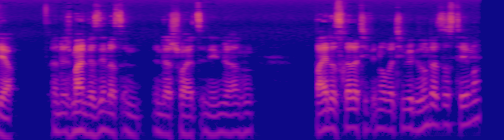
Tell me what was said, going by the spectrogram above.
Ja, und ich meine, wir sehen das in, in der Schweiz, in den Niederlanden beides relativ innovative Gesundheitssysteme.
